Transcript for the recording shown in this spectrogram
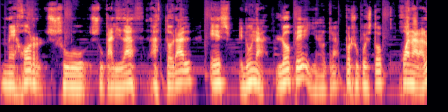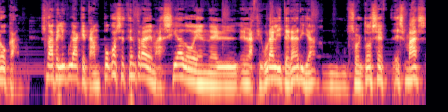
mejor su, su calidad actoral. Es en una Lope y en otra, por supuesto, Juana la Loca. Es una película que tampoco se centra demasiado en, la figura literaria, sobre todo es más,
